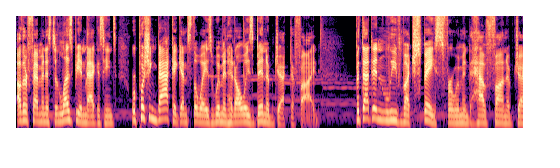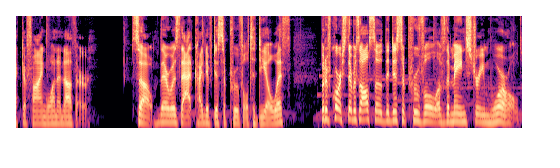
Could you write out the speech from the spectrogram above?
Other feminist and lesbian magazines were pushing back against the ways women had always been objectified, but that didn't leave much space for women to have fun objectifying one another. So there was that kind of disapproval to deal with. But of course, there was also the disapproval of the mainstream world,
